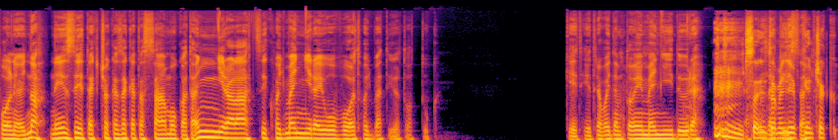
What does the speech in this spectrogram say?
hogy na, nézzétek csak ezeket a számokat, annyira látszik, hogy mennyire jó volt, hogy betiltottuk. Két hétre, vagy nem tudom én mennyi időre. Szerintem egyébként csak,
